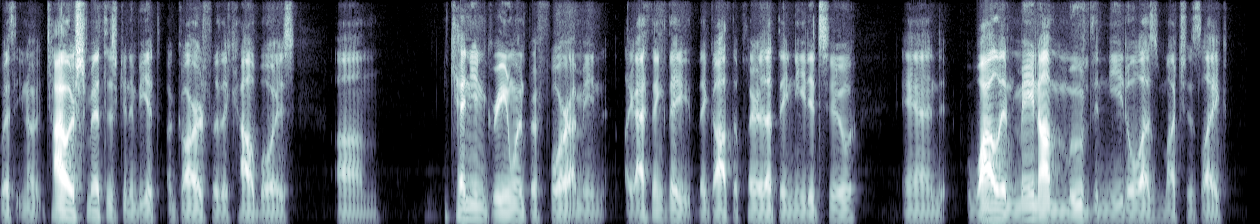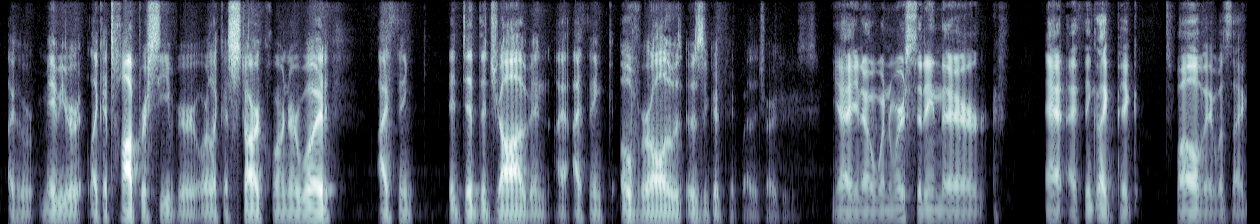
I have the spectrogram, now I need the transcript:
With you know Tyler Smith is going to be a, a, guard for the Cowboys. Um, Kenyon Green went before. I mean, like I think they they got the player that they needed to, and while it may not move the needle as much as like like maybe like a top receiver or like a star corner would, I think it did the job, and I, I think overall it was, it was a good pick by the Chargers. Yeah, you know when we're sitting there at I think like pick twelve, it was like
